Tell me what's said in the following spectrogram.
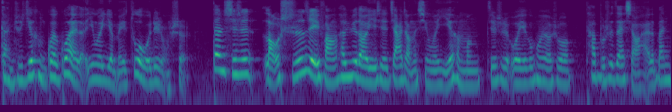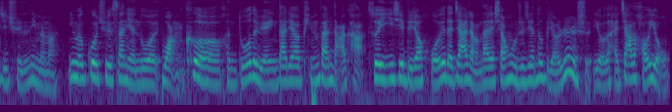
感觉也很怪怪的，因为也没做过这种事儿。但其实老师这一方，他遇到一些家长的行为也很懵。就是我一个朋友说，他不是在小孩的班级群里面嘛，因为过去三年多网课很多的原因，大家要频繁打卡，所以一些比较活跃的家长，大家相互之间都比较认识，有的还加了好友。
